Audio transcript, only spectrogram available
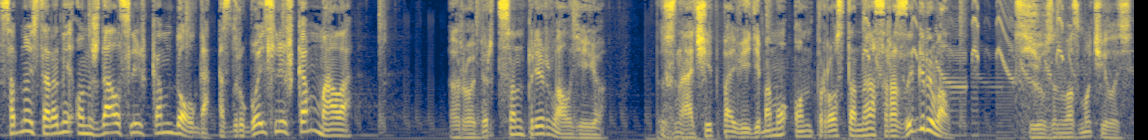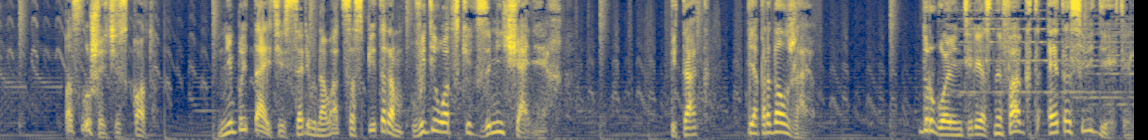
с одной стороны он ждал слишком долго, а с другой слишком мало. Робертсон прервал ее. «Значит, по-видимому, он просто нас разыгрывал?» Сьюзен возмутилась. «Послушайте, Скотт, не пытайтесь соревноваться с Питером в идиотских замечаниях. Итак, я продолжаю. Другой интересный факт – это свидетель.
